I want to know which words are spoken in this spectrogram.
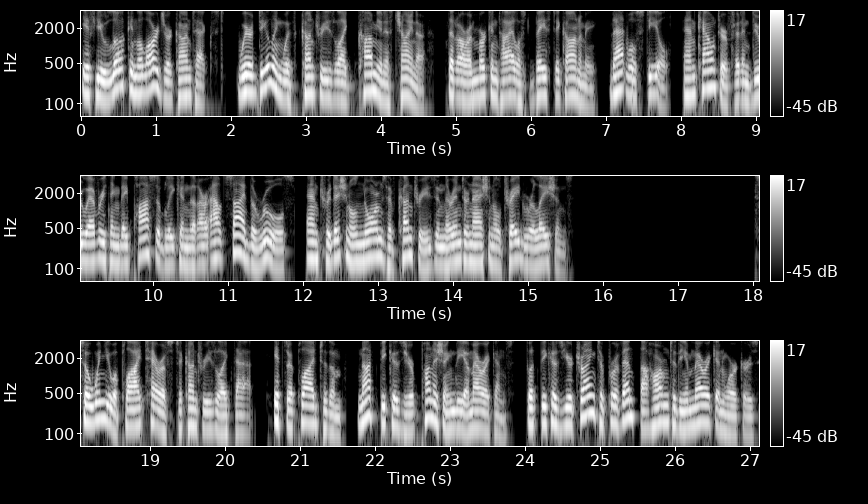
If you look in the larger context, we're dealing with countries like Communist China that are a mercantilist-based economy that will steal and counterfeit and do everything they possibly can that are outside the rules and traditional norms of countries in their international trade relations. So when you apply tariffs to countries like that, it's applied to them not because you're punishing the Americans, but because you're trying to prevent the harm to the American workers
